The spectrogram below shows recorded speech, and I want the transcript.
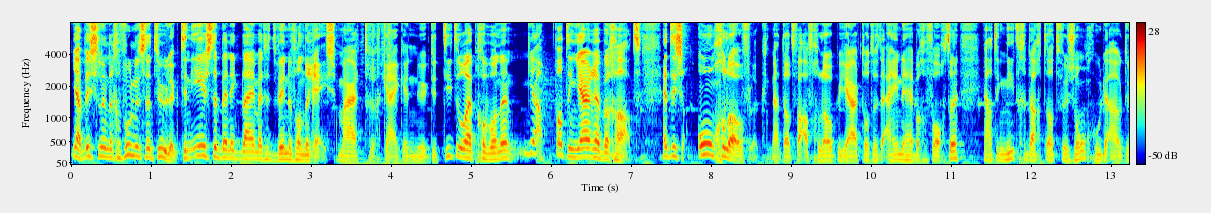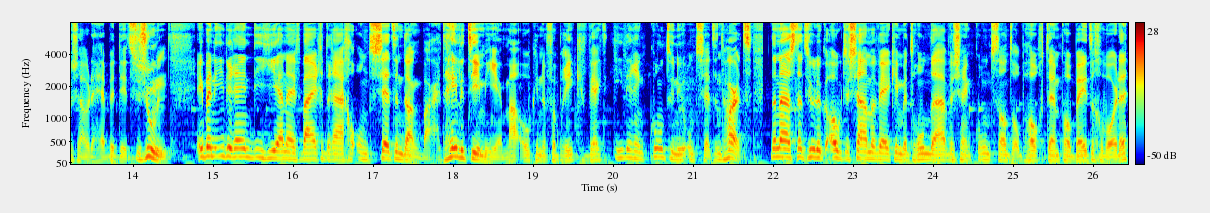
Ja, wisselende gevoelens natuurlijk. Ten eerste ben ik blij met het winnen van de race. Maar terugkijken nu ik de titel heb gewonnen, ja, wat een jaar hebben we gehad. Het is ongelooflijk. Nadat we afgelopen jaar tot het einde hebben gevochten, had ik niet gedacht dat we zo'n goede auto zouden hebben dit seizoen. Ik ben iedereen die hier aan heeft bijgedragen ontzettend dankbaar. Het hele team hier, maar ook in de fabriek, werkt iedereen continu ontzettend hard. Daarnaast natuurlijk ook de samenwerking met Honda. We zijn constant op hoog tempo beter geworden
